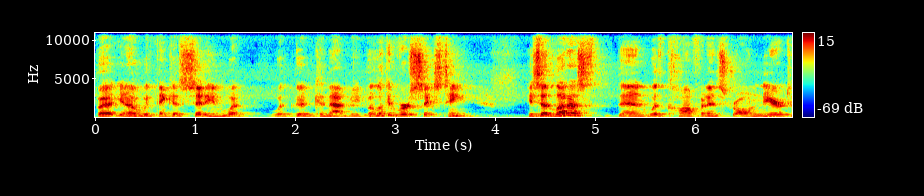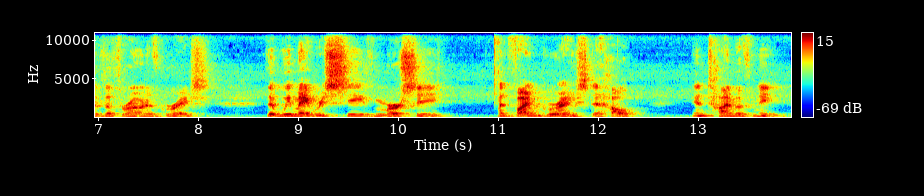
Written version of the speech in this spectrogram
But, you know, we think of sitting. What, what good can that be? But look at verse 16. He said, Let us then with confidence draw near to the throne of grace, that we may receive mercy and find grace to help in time of need.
